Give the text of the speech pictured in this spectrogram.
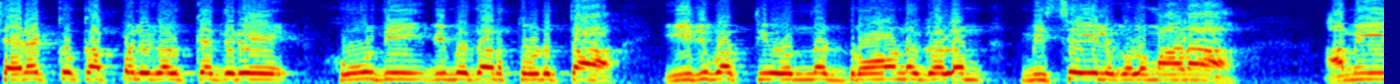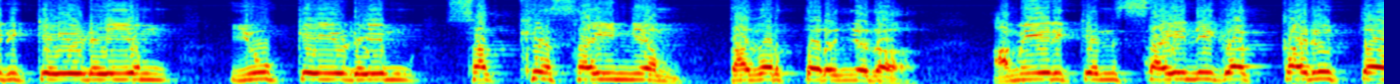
ചരക്കു കപ്പലുകൾക്കെതിരെ ഹൂതി വിമതർ തൊടുത്ത ഇരുപത്തിയൊന്ന് ഡ്രോണുകളും മിസൈലുകളുമാണ് അമേരിക്കയുടെയും യു കെയുടെയും സഖ്യ സൈന്യം തകർത്തെറിഞ്ഞത്. അമേരിക്കൻ സൈനിക കരുത്ത്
